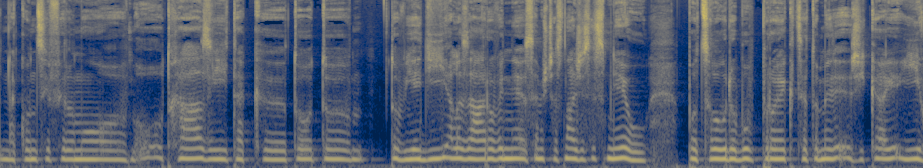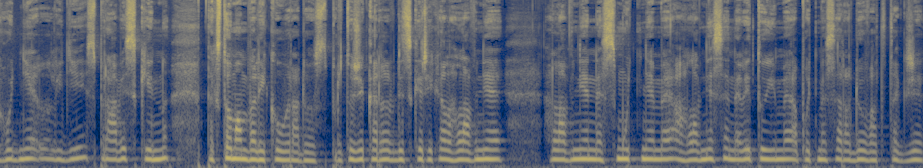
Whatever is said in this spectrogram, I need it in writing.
na konci filmu odchází, tak to, to to vědí, ale zároveň jsem šťastná, že se smějou. Po celou dobu projekce, to mi říkají hodně lidi, zprávy z kin, tak z toho mám velikou radost, protože Karel vždycky říkal hlavně, hlavně nesmutněme a hlavně se nelitujme a pojďme se radovat, takže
